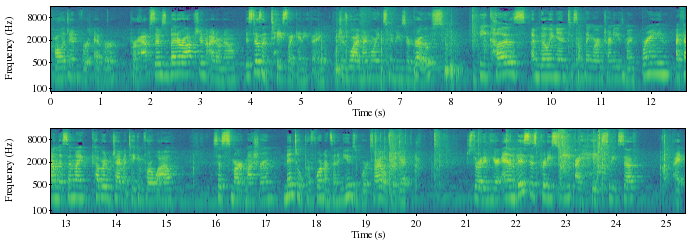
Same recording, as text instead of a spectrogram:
Collagen forever. Perhaps there's a better option, I don't know. This doesn't taste like anything, which is why my morning smoothies are gross. Because I'm going into something where I'm trying to use my brain, I found this in my cupboard, which I haven't taken for a while. It says Smart Mushroom, mental performance and immune support, so I will take it. Just throw it in here. And this is pretty sweet. I hate sweet stuff. I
